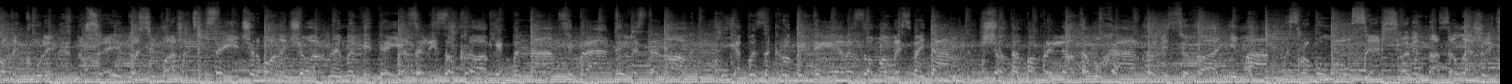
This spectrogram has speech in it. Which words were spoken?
проти кулі, невже і досі важить? Все є червоне-чорне, ми віддає залізо крок, якби нам зібрати листанок, якби закрутити разом увесь майдан, що там по прильотам у Харкові сьогодні, мам. Ми зробимо усе, що від нас залежить.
